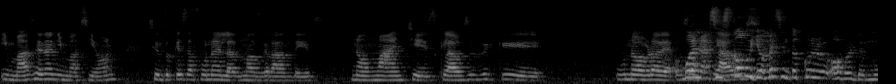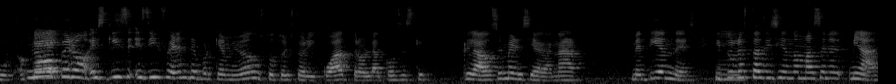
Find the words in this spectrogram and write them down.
y más en animación, siento que esa fue una de las más grandes. No manches, Klaus es de que una obra de... bueno, así es como yo me siento con Over the Moon, No, pero es que es, diferente porque a mí me gustó Toy Story 4, la cosa es que Klaus se merecía ganar, ¿me entiendes? Y tú lo mm. estás diciendo más en el... Mira,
